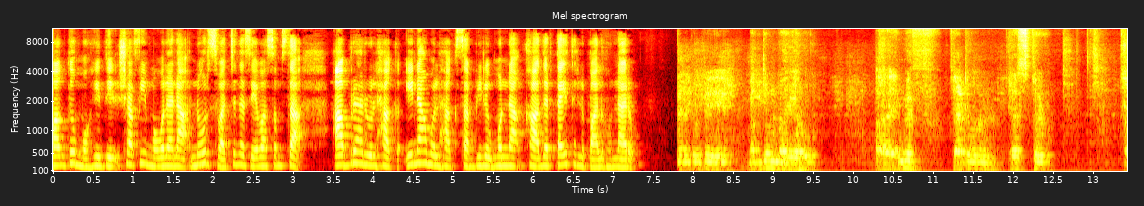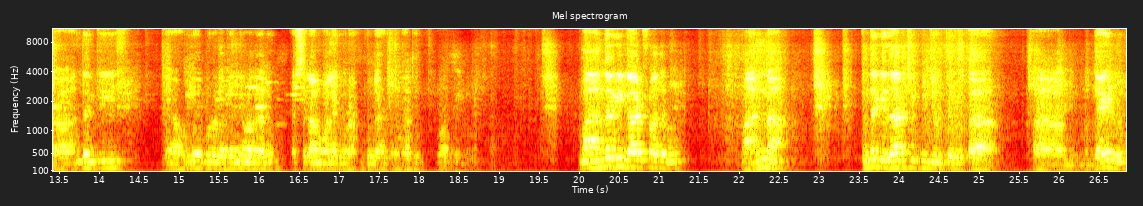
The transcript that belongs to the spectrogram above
మగ్దు మొహిద్దీన్ షఫీ మౌలానా నూర్ స్వచ్ఛంద సేవా సంస్థ అబ్రారుల్ హక్ ఇనాముల్ హక్ సభ్యులు మున్నా ఖాదర్ తదితరులు పాల్గొన్నారు. అందరికీ హృదయపూర్వక ధన్యవాదాలు. అస్సలం వలైకు వరహతుల్లాhi వరకాదు మా అందరికీ గాడ్ ఫాదరు మా అన్న అందరికీ దారి చూపించే ఒక గైడు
